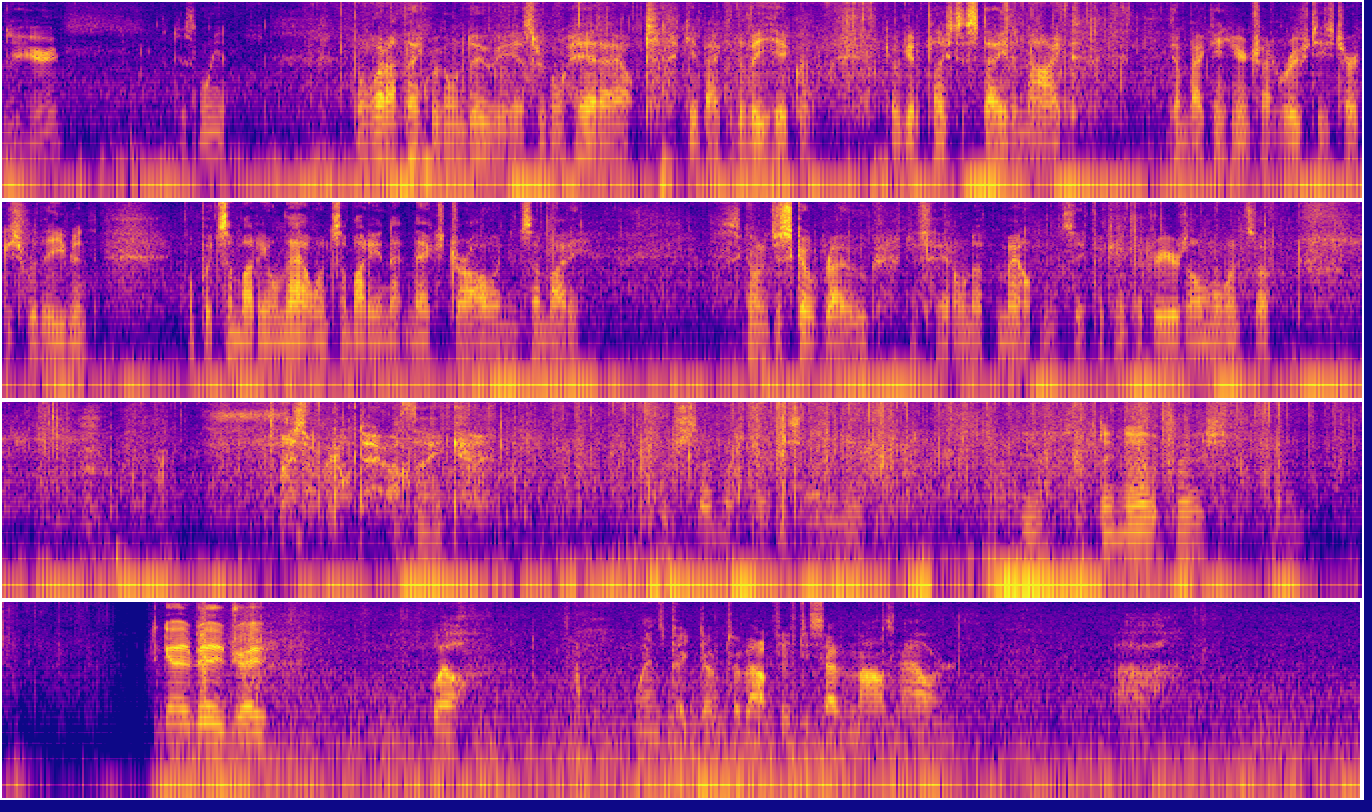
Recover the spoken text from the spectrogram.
Did you hear him? Just went. But what I think we're gonna do is we're gonna head out, get back to the vehicle, go get a place to stay tonight, come back in here and try to roost these turkeys for the evening. We'll put somebody on that one, somebody in that next drawing, and somebody is gonna just go rogue. Just head on up the mountain and see if they can't put their ears on one. So that's what we're gonna do, I think. There's so much turkey sign in here. Yeah, just ain't none of it fresh. To go do, Drew. Well, winds picked up to about 57 miles an hour. Uh,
